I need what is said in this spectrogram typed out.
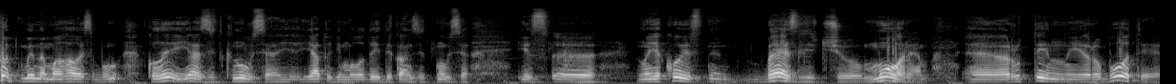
От ми намагалися, бо коли я зіткнувся, я- тоді молодий декан зіткнувся із е, ну, якоюсь безліччю, морем рутинної роботи,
